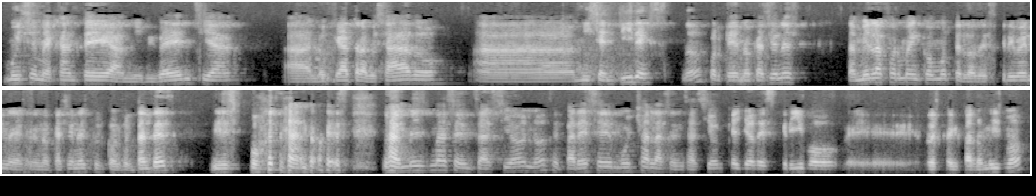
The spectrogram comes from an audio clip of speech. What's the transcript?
muy semejante a mi vivencia, a lo que he atravesado, a mis sentires, ¿no? Porque en ocasiones, también la forma en cómo te lo describen en, ocasiones tus consultantes, dices, puta, ¿no? Es la misma sensación, ¿no? Se parece mucho a la sensación que yo describo eh, respecto a lo mismo.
